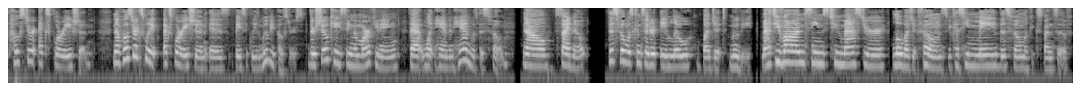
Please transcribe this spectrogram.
poster exploration. Now, poster expl- exploration is basically the movie posters. They're showcasing the marketing that went hand in hand with this film. Now, side note, this film was considered a low budget movie. Matthew Vaughn seems to master low budget films because he made this film look expensive.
